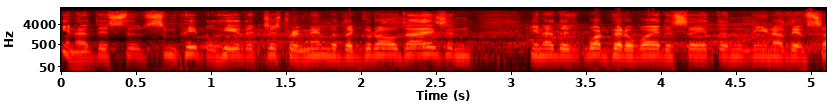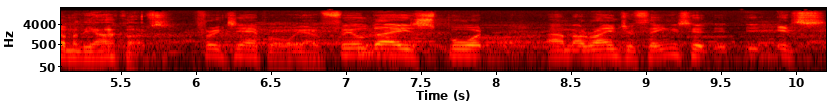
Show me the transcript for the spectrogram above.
you know, there's, there's some people here that just remember the good old days, and you know, what better way to see it than you know, there's some of the archives. For example, you know, field days, sport, um, a range of things. It, it, it's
